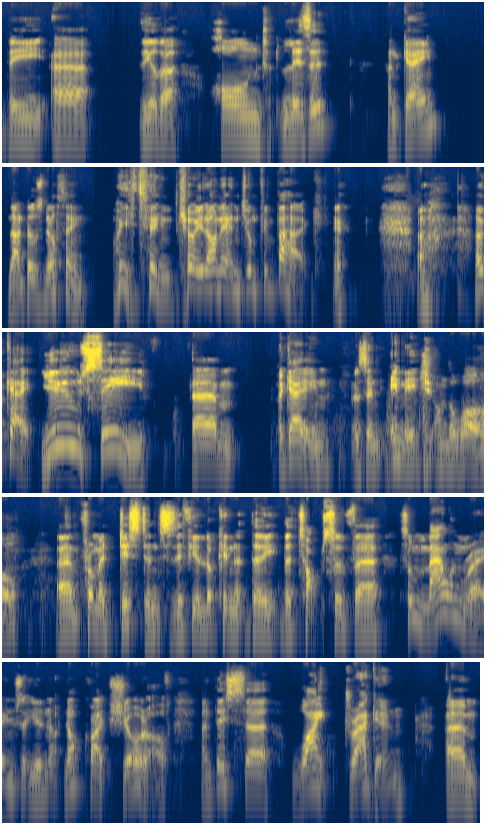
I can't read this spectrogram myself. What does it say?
the uh, the other horned lizard, and again, that does nothing. What are you doing? Going on it and jumping back? Oh, okay. You see, um, again, as an image on the wall um, from a distance, as if you're looking at the, the tops of uh, some mountain range that you're not, not quite sure of. And this uh, white dragon um,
